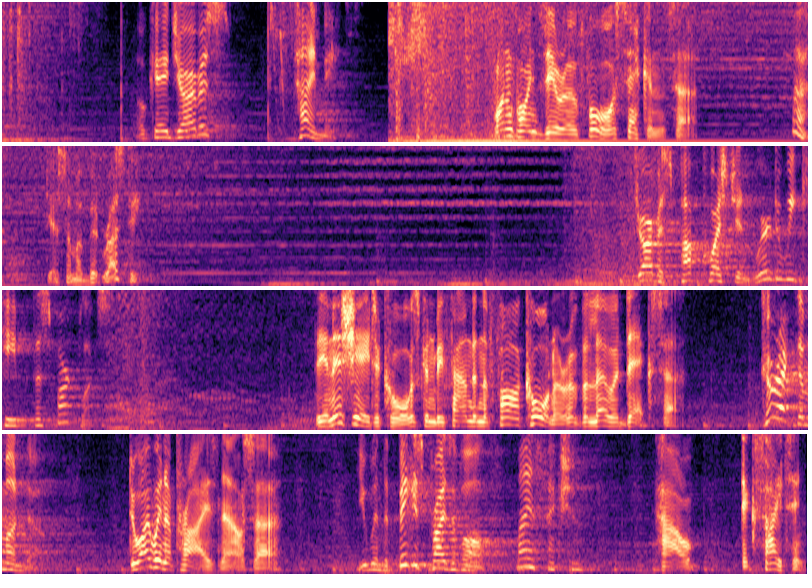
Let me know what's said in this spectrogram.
Okay, Jarvis, time me. 1.04 seconds, sir. Huh, guess I'm a bit rusty. Jarvis, pop question. Where do we keep the spark plugs? The initiator cores can be found in the far corner of the lower deck, sir. Correct, Amundo. Do I win a prize now, sir? You win the biggest prize of all, my affection. How exciting.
